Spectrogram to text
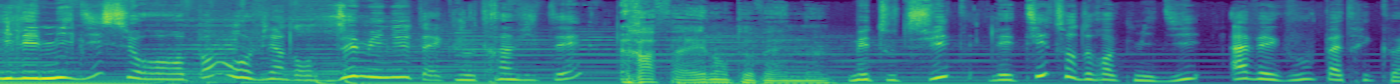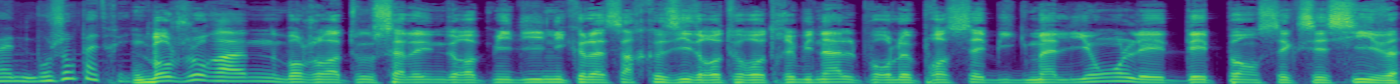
Il est midi sur Europe 1, on revient dans deux minutes avec notre invité. Raphaël Antoven. Mais tout de suite, les titres d'Europe Midi avec vous, Patrick Cohen. Bonjour Patrick. Bonjour Anne, bonjour à tous. À la une d'Europe Midi, Nicolas Sarkozy de retour au tribunal pour le procès Big Malion, les dépenses excessives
